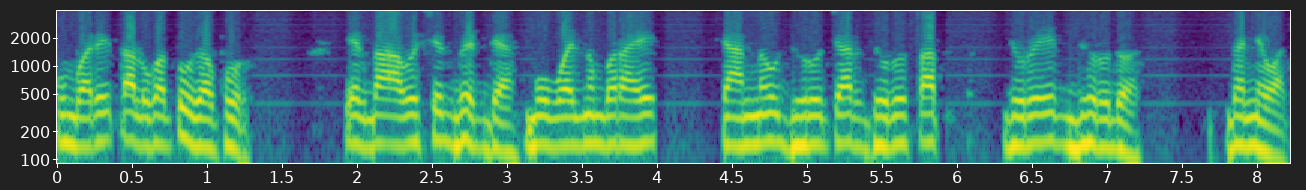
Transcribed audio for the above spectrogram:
कुंभारे तालुका तुळजापूर. एकदा आवश्यक भेट द्या. मोबाईल नंबर आहे शहाण्णव झिरो चार झिरो सात झिरो एक झिरो दोन. धन्यवाद.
